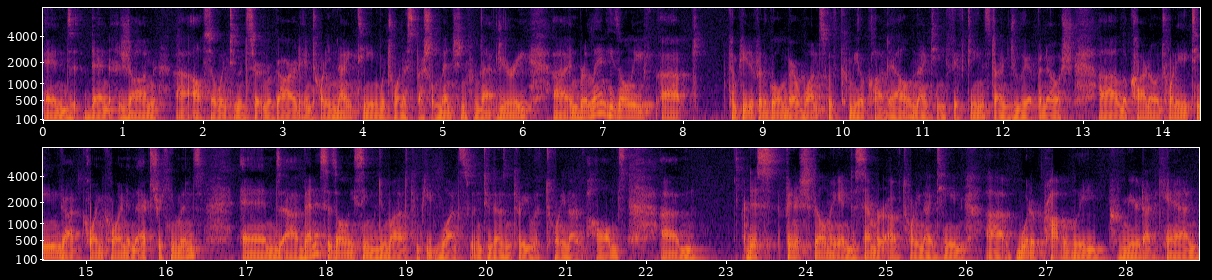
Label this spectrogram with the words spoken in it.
and then Jeanne uh, also went to in certain regard in 2019, which won a special mention from that jury. Uh, in Berlin, he's only uh, competed for the Golden Bear once with Camille Claudel 1915, starring Juliette Binoche. Uh, Locarno in 2018 got Coin Coin in the Extra Humans. And uh, Venice has only seen Dumont compete once in 2003 with 29 Palms. Um, this finished filming in December of 2019 uh, would have probably premiered at Cannes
